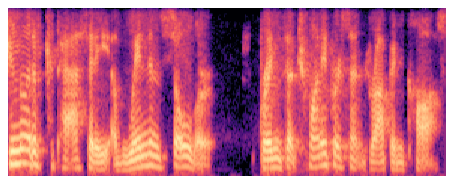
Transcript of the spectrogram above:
cumulative capacity of wind and solar brings a 20% drop in costs.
